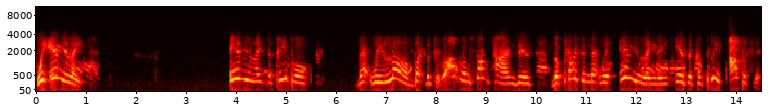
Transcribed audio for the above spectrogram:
we emulate emulate the people that we love. But the problem sometimes is the person that we're emulating is the complete opposite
